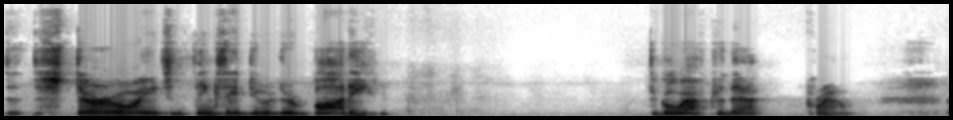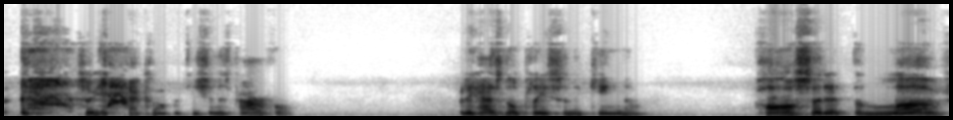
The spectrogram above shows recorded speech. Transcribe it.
the, the steroids and things they do to their body to go after that crown. so yeah, competition is powerful, but it has no place in the kingdom. Paul said it, the love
